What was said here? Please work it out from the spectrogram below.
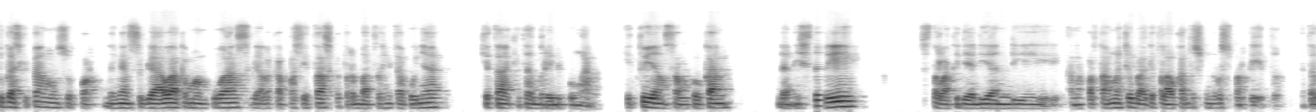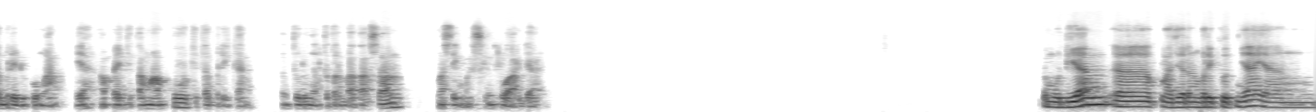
tugas kita mensupport dengan segala kemampuan, segala kapasitas, keterbatasan kita punya, kita kita beri dukungan. Itu yang saya lakukan dan istri setelah kejadian di anak pertama coba kita lakukan terus menerus seperti itu. Kita beri dukungan ya, apa yang kita mampu kita berikan. Tentu dengan keterbatasan masing-masing keluarga. Kemudian eh, pelajaran berikutnya yang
